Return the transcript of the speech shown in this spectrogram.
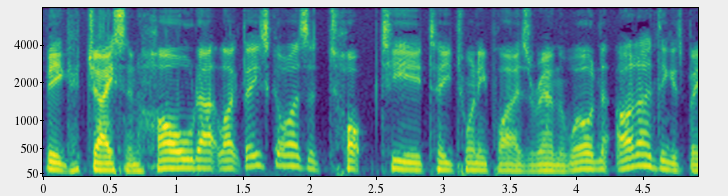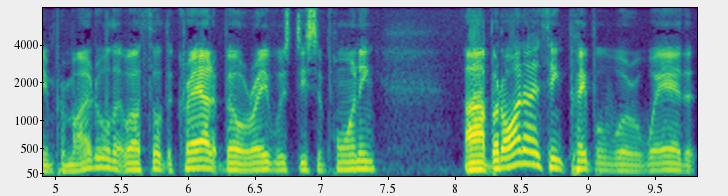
big Jason Holder. Like these guys are top tier T20 players around the world. I don't think it's been promoted all that well. I thought the crowd at Bellerive was disappointing, uh, but I don't think people were aware that,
